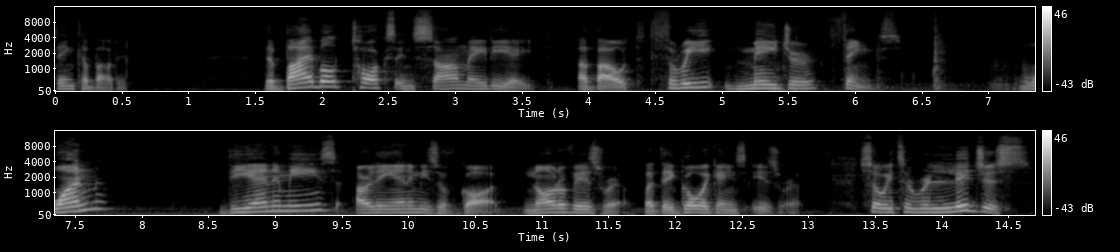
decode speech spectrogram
Think about it. The Bible talks in Psalm 88 about three major things. One, the enemies are the enemies of God, not of Israel, but they go against Israel. So it's a religious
